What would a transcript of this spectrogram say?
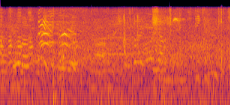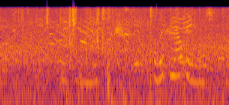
Wat is er nou voor ons?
